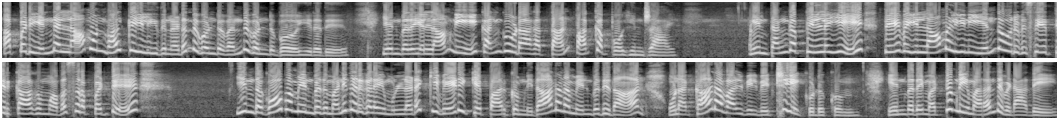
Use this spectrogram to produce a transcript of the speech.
அப்படி என்னெல்லாம் உன் வாழ்க்கையில் இது நடந்து கொண்டு வந்து கொண்டு போகிறது? என்பதையெல்லாம் நீ கண்கூடாகத்தான் பார்க்கப் போகின்றாய். என் தங்க பிள்ளையே தேவையில்லாமல் இனி எந்த ஒரு விஷயத்திற்காகவும் அவசரப்பட்டு இந்த கோபம் என்பது மனிதர்களை உள்ளடக்கி வேடிக்கை பார்க்கும் நிதானம் என்பதுதான் உனக்கான வாழ்வில் வெற்றியை கொடுக்கும். என்பதை மட்டும் நீ மறந்து விடாதே.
